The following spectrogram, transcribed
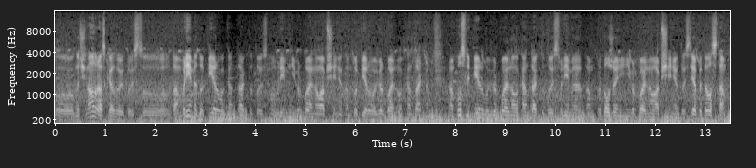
э, начинал рассказывать, то есть э, там время до первого контакта, то есть ну время невербального общения там до первого вербального контакта, после первого вербального контакта, то есть время там продолжения невербального общения, то есть я пытался там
